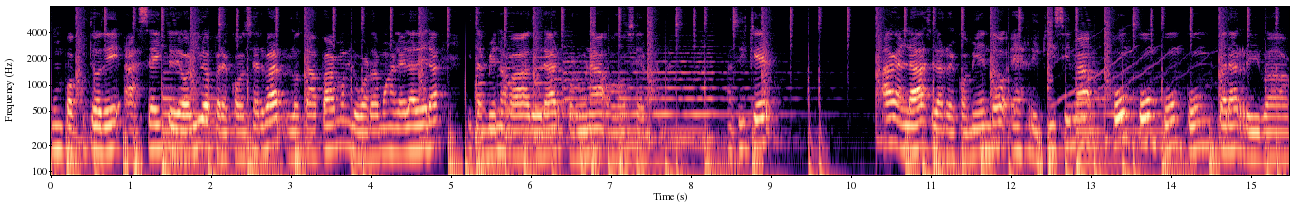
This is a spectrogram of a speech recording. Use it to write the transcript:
un poquito de aceite de oliva para conservar, lo tapamos y lo guardamos en la heladera y también nos va a durar por una o dos semanas. Así que háganla, se la recomiendo, es riquísima. Pum, pum, pum, pum para arriba.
